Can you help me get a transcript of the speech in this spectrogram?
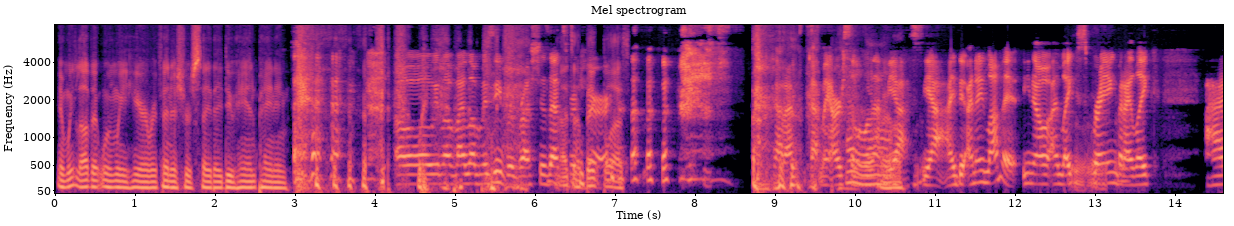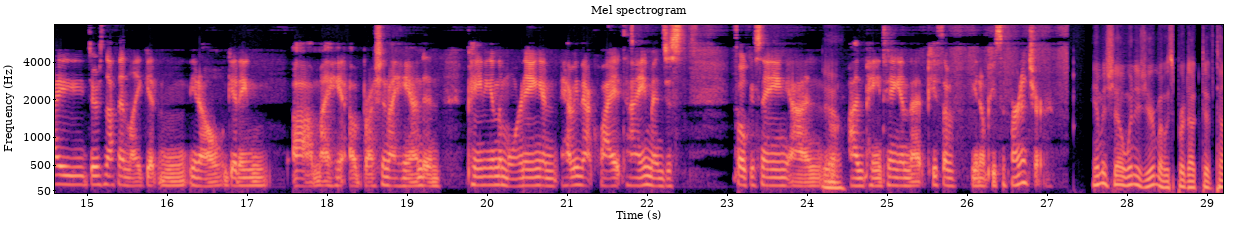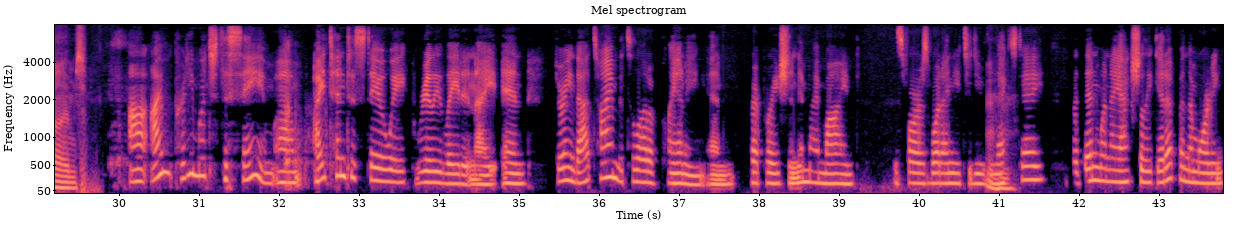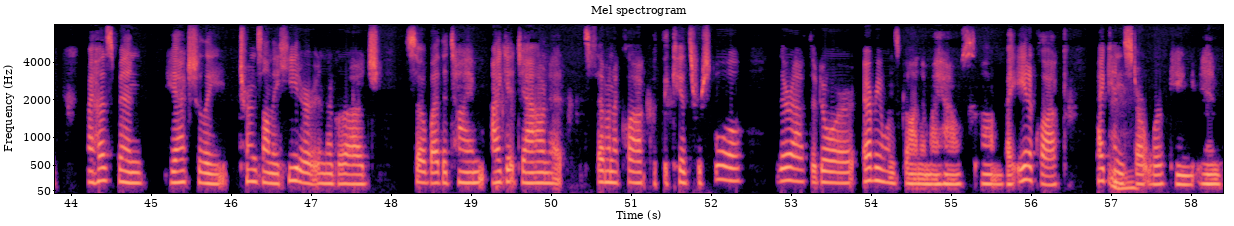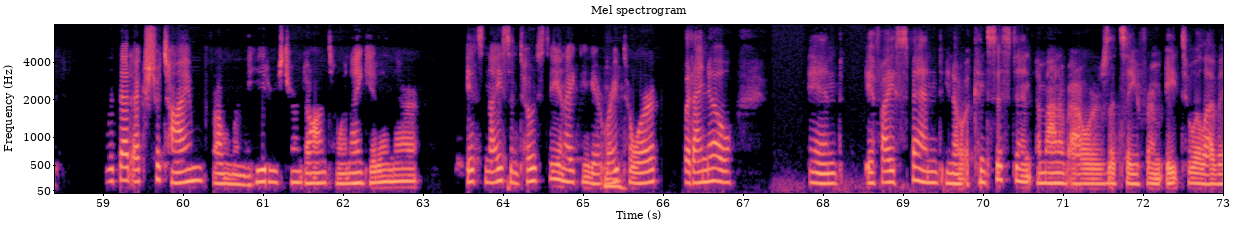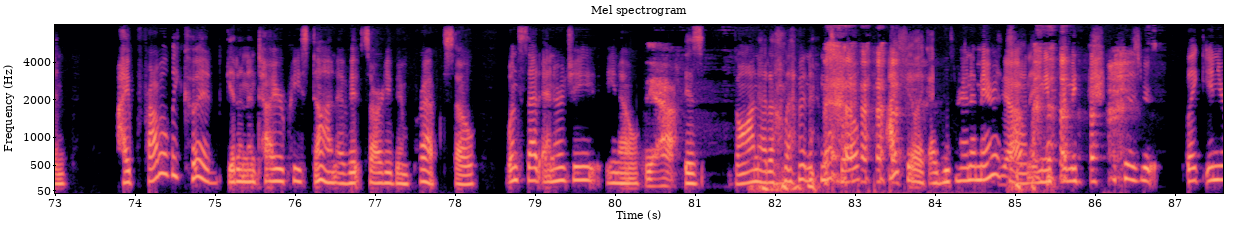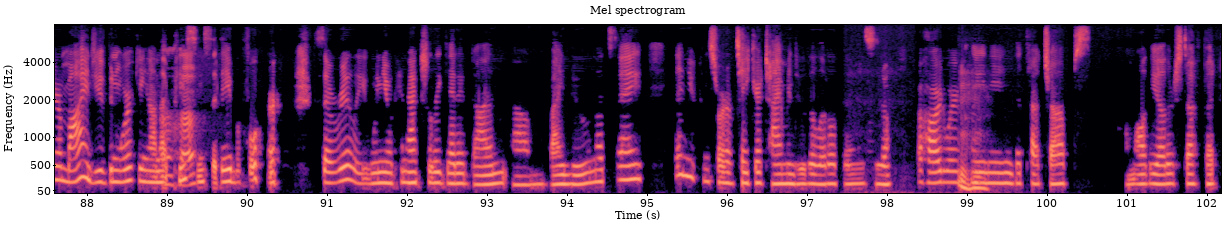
And we love it when we hear refinishers say they do hand painting. oh, we love! I love my Zibra brushes. That's, that's for a sure. big plus. God, I've got my arsenal of them. Yes, yeah, I do, and I love it. You know, I like spraying, but I like I. There's nothing like getting you know getting uh, my hand, a brush in my hand and painting in the morning and having that quiet time and just focusing on yeah. on painting and that piece of you know piece of furniture. Hey Michelle, when is your most productive times? Uh, I'm pretty much the same. Um, I tend to stay awake really late at night, and during that time, it's a lot of planning and preparation in my mind as far as what I need to do the mm-hmm. next day. But then when I actually get up in the morning, my husband, he actually turns on the heater in the garage. So by the time I get down at seven o'clock with the kids for school, they're out the door. Everyone's gone in my house. Um, by eight o'clock, I can mm-hmm. start working. And with that extra time from when the heater's turned on to when I get in there, it's nice and toasty and I can get mm-hmm. right to work. But I know and if I spend, you know, a consistent amount of hours, let's say from 8 to 11, I probably could get an entire piece done if it's already been prepped. So once that energy, you know, yeah. is gone at 11 and 12, I feel like I just ran a marathon. I mean, I mean, because you're like in your mind, you've been working on that uh-huh. piece since the day before. so really, when you can actually get it done um, by noon, let's say, then you can sort of take your time and do the little things, you know, the hardware mm-hmm. cleaning, the touch ups, um, all the other stuff. But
